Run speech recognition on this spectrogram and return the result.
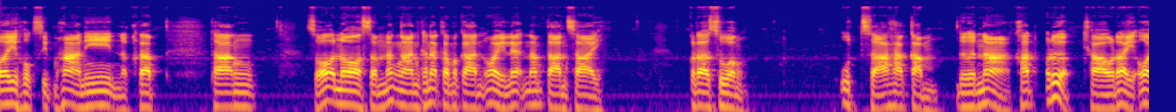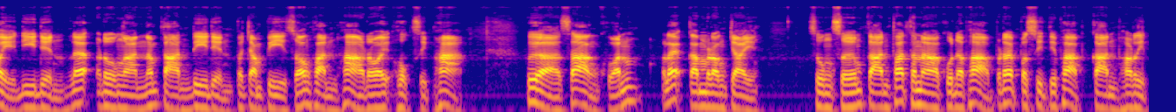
2565 นี้นะครับ ทาง สอนอสำนักงานคณะกรรมการอ้อยและน้ำตาลทราย กระทรวง อุตสาหกรรม เดินหน้าคัดเลือกชาวไร่อ้อยดีเด่น และโรงงานน้ำตาลดีเด่นประจำปี 2565 เพื่อสร้างขวัญและกำลังใจ ส่งเสริมการพัฒนาคุณภาพและประสิทธิภาพการผลิต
